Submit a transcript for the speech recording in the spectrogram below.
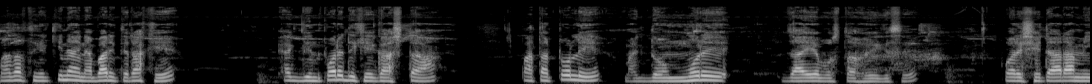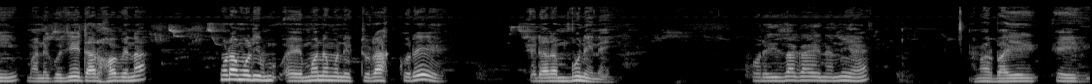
বাজার থেকে কিনে না বাড়িতে রাখে। একদিন পরে দেখি গাছটা পাতা টলে একদম মরে যায় অবস্থা হয়ে গেছে। পরে সেটা আর আমি মানে কই যে এটা আর হবে না। মোটামুটি মনে মনে একটু রাগ করে এটা আর আমি বুনি নাই। পরে এই জায়গায় না নিয়ে আমার ভাই এই-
